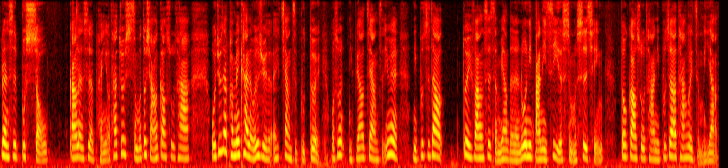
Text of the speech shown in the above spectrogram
认识不熟。刚认识的朋友，他就什么都想要告诉他，我就在旁边看着，我就觉得，哎，这样子不对。我说你不要这样子，因为你不知道对方是什么样的人。如果你把你自己的什么事情都告诉他，你不知道他会怎么样。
